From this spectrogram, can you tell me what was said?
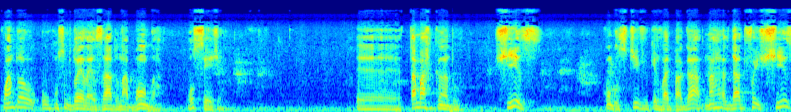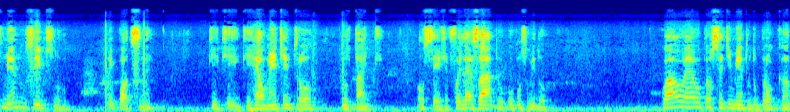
quando o consumidor é lesado na bomba, ou seja, está é, tá marcando X combustível que ele vai pagar, na realidade foi X menos Y. Uma hipótese, né? Que, que, que realmente entrou no tanque. Ou seja, foi lesado o consumidor. Qual é o procedimento do PROCON,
